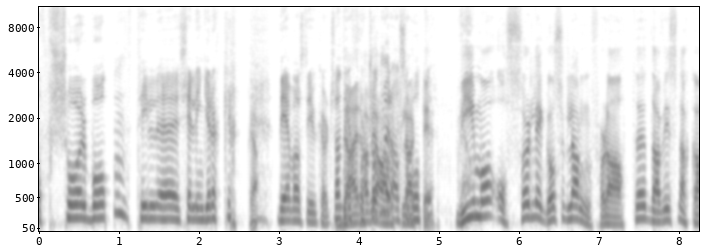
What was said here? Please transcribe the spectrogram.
offshorebåten til eh, Kjell Inge Røkke. Ja. Det var Steve Curtis. Han Der har vi avklart det. Vi må også legge oss langflate da vi snakka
